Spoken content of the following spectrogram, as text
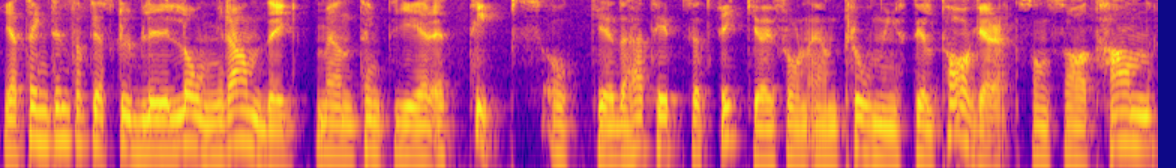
Jag tänkte inte att jag skulle bli långrandig, men tänkte ge er ett tips. Och eh, det här tipset fick jag ifrån en provningsdeltagare som sa att han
